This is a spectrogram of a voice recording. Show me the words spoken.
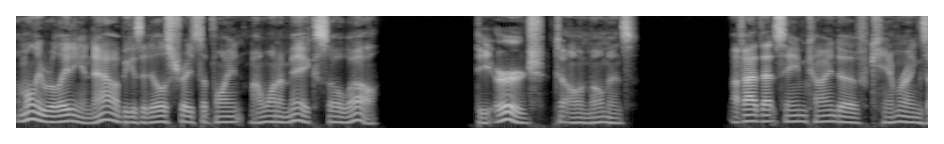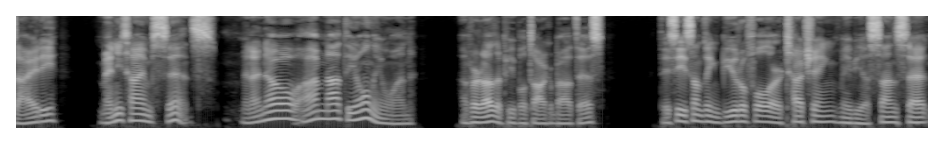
I'm only relating it now because it illustrates the point I want to make so well. The urge to own moments. I've had that same kind of camera anxiety many times since, and I know I'm not the only one. I've heard other people talk about this. They see something beautiful or touching, maybe a sunset,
